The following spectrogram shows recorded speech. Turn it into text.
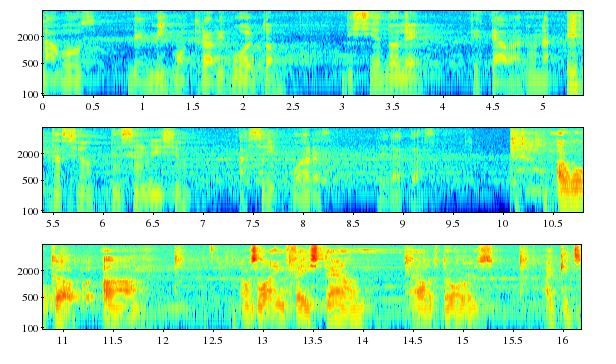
la voz del mismo Travis Walton diciéndole que estaba en una estación de servicio a seis cuadras de la casa. I woke up. Uh, I was lying face down, out of doors. I could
